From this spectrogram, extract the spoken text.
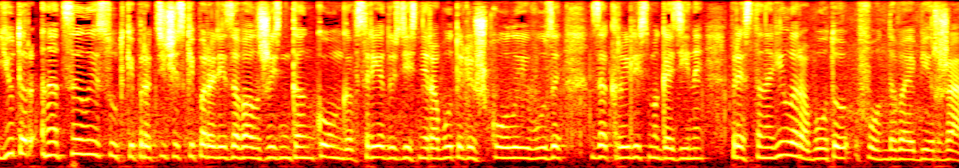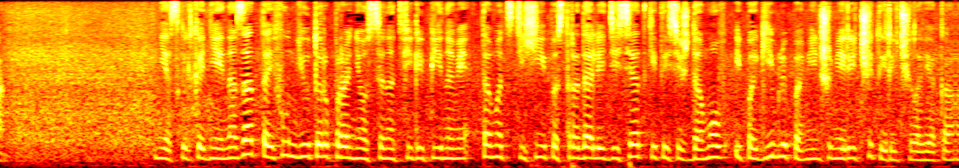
Ютер на целые сутки практически парализовал жизнь Гонконга. В среду здесь не работали школы и вузы, закрылись магазины. Приостановила работу фондовая биржа. Несколько дней назад тайфун Ютер пронесся над Филиппинами. Там от стихии пострадали десятки тысяч домов и погибли по меньшей мере четыре человека.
